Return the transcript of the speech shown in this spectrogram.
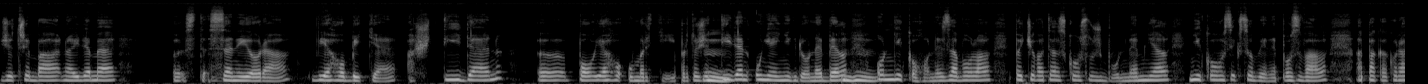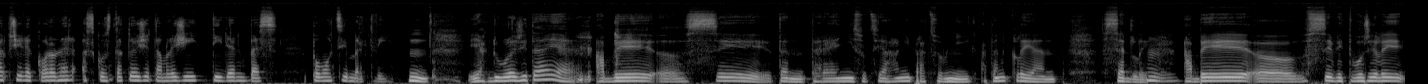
že třeba najdeme eh, seniora v jeho bytě až týden po jeho umrtí, protože hmm. týden u něj nikdo nebyl, hmm. on nikoho nezavolal, pečovatelskou službu neměl, nikoho si k sobě nepozval a pak akorát přijde koroner a skonstatuje, že tam leží týden bez pomoci mrtví. Hmm. Jak důležité je, aby eh, si ten terénní sociální pracovník a ten klient sedli, hmm. aby eh, si vytvořili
